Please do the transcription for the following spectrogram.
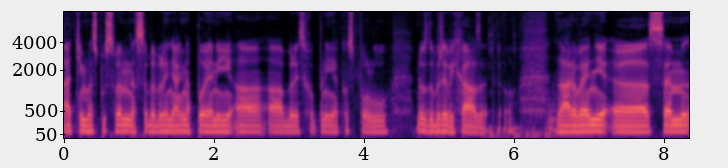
a tímhle způsobem na sebe byli nějak napojení a, a byli schopní jako spolu dost dobře vycházet. Jo. Zároveň uh, jsem uh,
